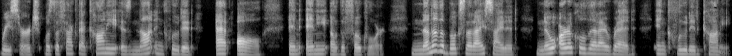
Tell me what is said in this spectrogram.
research was the fact that Connie is not included at all in any of the folklore. None of the books that I cited, no article that I read included Connie.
